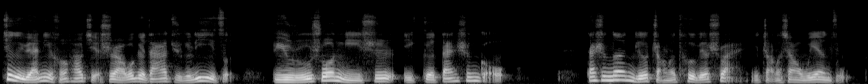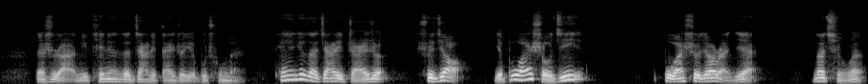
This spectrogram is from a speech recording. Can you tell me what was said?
这个原理很好解释啊，我给大家举个例子，比如说你是一个单身狗，但是呢你又长得特别帅，你长得像吴彦祖，但是啊你天天在家里待着也不出门，天天就在家里宅着睡觉，也不玩手机，不玩社交软件，那请问？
